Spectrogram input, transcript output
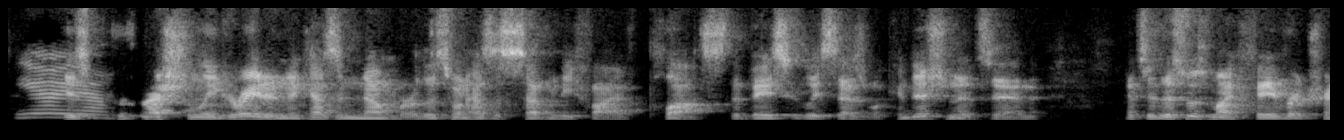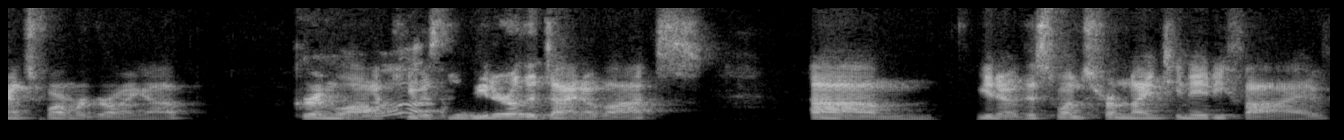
Yeah, is yeah. professionally graded and it has a number this one has a 75 plus that basically says what condition it's in and so this was my favorite transformer growing up grimlock he was the leader of the dinobots um, you know this one's from 1985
